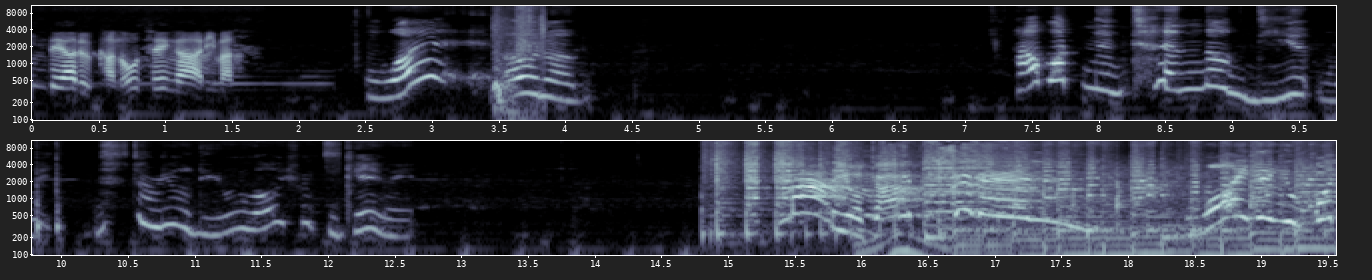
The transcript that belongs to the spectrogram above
因である可能性があります。What? Oh no. How about Nintendo deal? Wait, this is the real deal. Why are you freaking kidding me? Mario Kart 7! Why did you put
